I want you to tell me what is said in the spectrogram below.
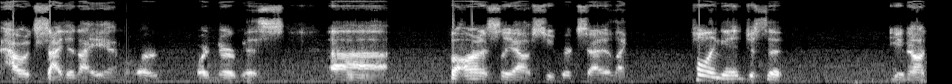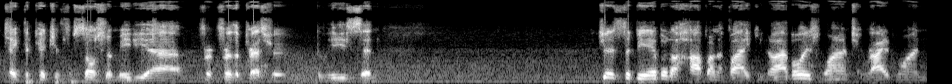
how excited I am or or nervous. Uh, but honestly, I was super excited. Like pulling in just to you know take the picture for social media for for the press release and just to be able to hop on a bike. You know, I've always wanted to ride one.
